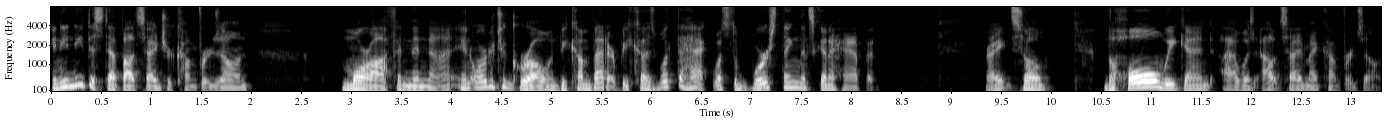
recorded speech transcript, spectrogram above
And you need to step outside your comfort zone more often than not in order to grow and become better. Because what the heck? What's the worst thing that's going to happen? Right. So the whole weekend, I was outside my comfort zone.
